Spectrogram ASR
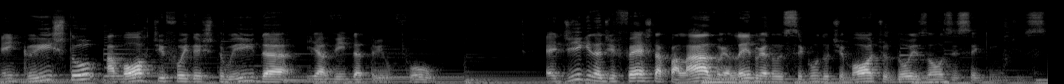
Em Cristo, a morte foi destruída e a vida triunfou. É digna de festa a palavra, lembra-nos 2 Timóteo 2,11 seguintes.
